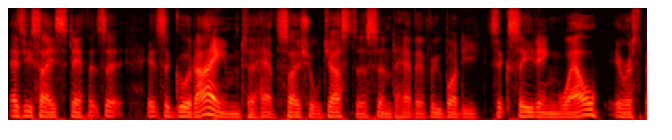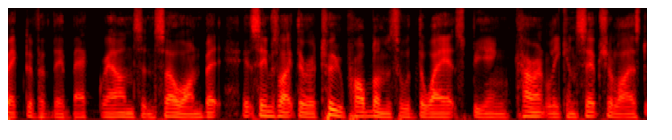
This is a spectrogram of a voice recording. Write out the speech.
as you say, Steph. It's a it's a good aim to have social justice and to have everybody succeeding well, irrespective of their backgrounds and so on. But it seems like there are two problems with the way it's being currently conceptualized.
